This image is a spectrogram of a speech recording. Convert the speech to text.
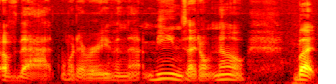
of that, whatever even that means, I don't know. But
